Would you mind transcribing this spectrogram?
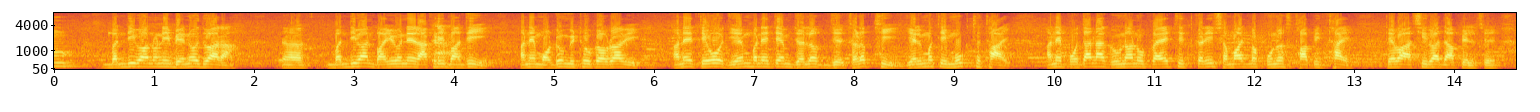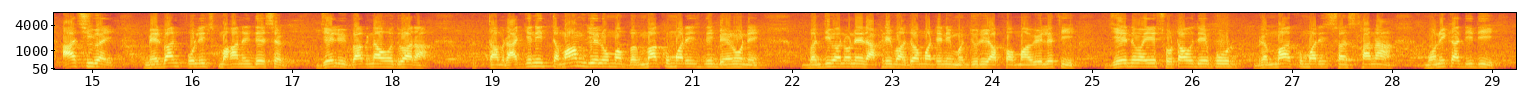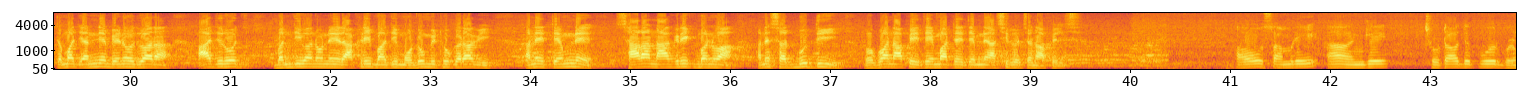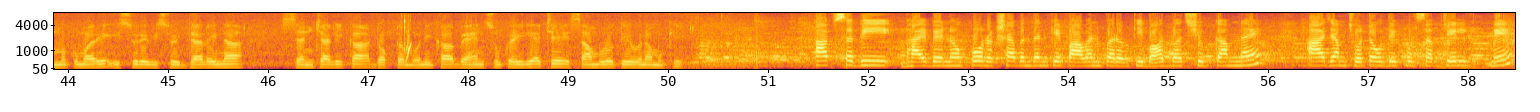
બંદીવાનોની બહેનો દ્વારા બંદીવાન ભાઈઓને રાખડી બાંધી અને મોઢું મીઠું કવરાવી અને તેઓ જેમ બને તેમ ઝડપ ઝડપથી જેલમાંથી મુક્ત થાય અને પોતાના ગુનાનું પ્રાયશ્ચિત કરી સમાજમાં પુનઃસ્થાપિત થાય તેવા આશીર્વાદ આપેલ છે. આ સિવાય મહેરબાન પોલીસ મહાનિદેશક જેલ વિભાગનાઓ દ્વારા રાજ્યની તમામ જેલોમાં બ્રહ્માકુમારીની બહેનોને બંદીવાનોને રાખડી બાંધવા માટેની મંજૂરી આપવામાં આવેલ હતી. જે અન્વયે છોટાઉદેપુર બ્રહ્માકુમારી સંસ્થાના મોનિકા દીદી તેમજ અન્ય બહેનો દ્વારા આજરોજ બંદીવાનોને રાખડી બાંધી મોઢું મીઠું કરાવી અને તેમને સારા નાગરિક બનવા અને સદબુદ્ધિ ભગવાન આપે તે માટે તેમને આશીર્વચન આપેલ છે. આવો સાંભળી આ અંગે છોટાઉદેપુર બ્રહ્મકુમારી ઈશ્વરીય વિશ્વવિદ્યાલયના સંચાલિકા ડૉક્ટર મોનિકા બહેન શું કહી રહ્યા છે, સાંભળો તેઓના મુખે. आप सभी भाई बहनों को रक्षाबंधन के पावन पर्व की बहुत बहुत शुभकामनाएँ। आज हम छोटा उदयपुर सब जेल में,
